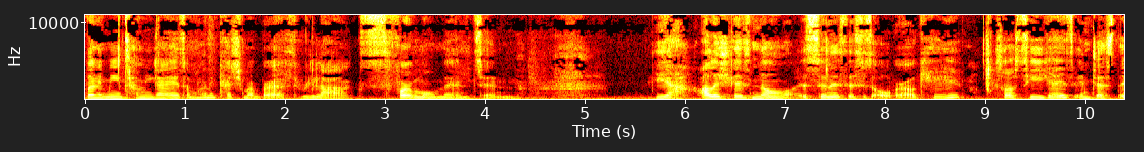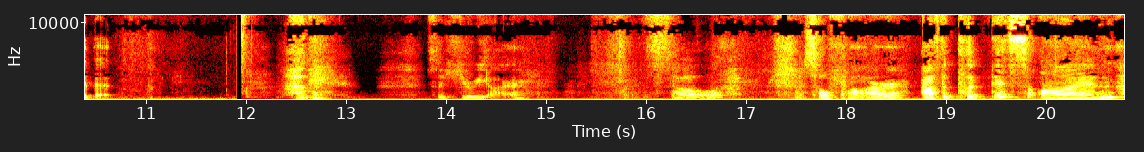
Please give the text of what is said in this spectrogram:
but in the meantime, you guys, I'm gonna catch my breath, relax for a moment and yeah, I'll let you guys know as soon as this is over, okay? So I'll see you guys in just a bit. Okay, so here we are. So, so far, I have to put this on,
